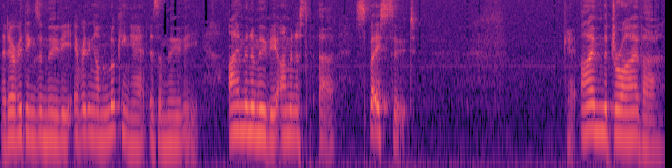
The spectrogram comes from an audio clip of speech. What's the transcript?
that everything's a movie, everything I'm looking at is a movie. I'm in a movie, I'm in a uh, spacesuit. Okay, I'm the driver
